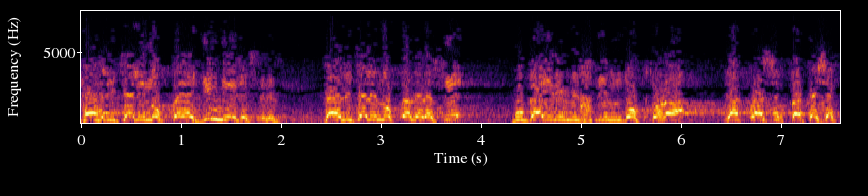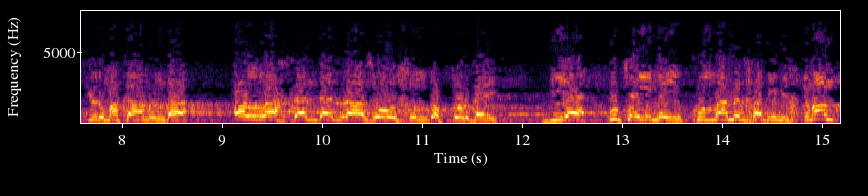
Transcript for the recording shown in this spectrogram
Tehlikeli noktaya girmeyeceksiniz. Tehlikeli nokta neresi? Bu gayrimüslim doktora yaklaşıp da teşekkür makamında Allah senden razı olsun doktor bey diye bu kelimeyi kullanırsa bir Müslüman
